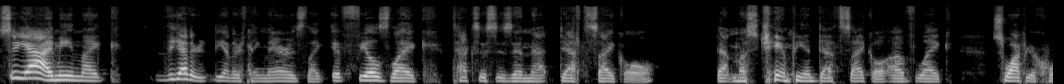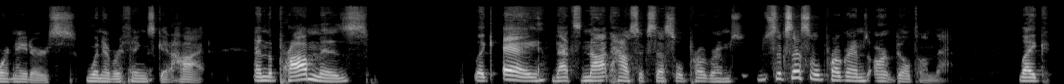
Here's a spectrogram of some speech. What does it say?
so yeah, I mean, like the other the other thing there is like it feels like Texas is in that death cycle, that must champion death cycle of like swap your coordinators whenever things get hot. And the problem is like a that's not how successful programs successful programs aren't built on that. Like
